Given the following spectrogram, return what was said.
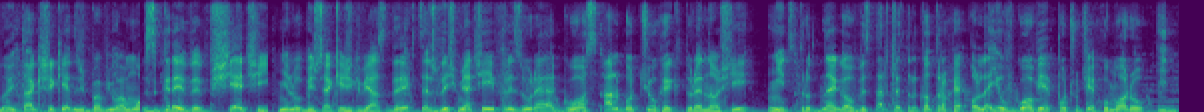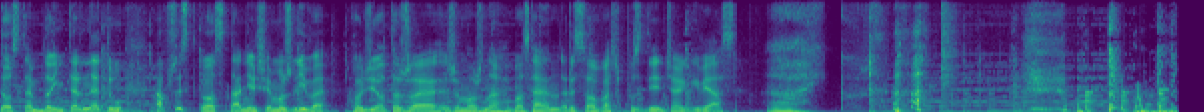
No i tak się kiedyś bawiła mu zgrywy w sieci. Nie lubisz jakiejś gwiazdy? Chcesz wyśmiać jej fryzurę, głos albo ciuchy, które nosi? Nic trudnego, wystarczy tylko trochę oleju w głowie, poczucie humoru i dostęp do internetu, a wszystko stanie się możliwe. Chodzi o to, że, że można chyba ten rysować po zdjęciach gwiazd. Ach, kur...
